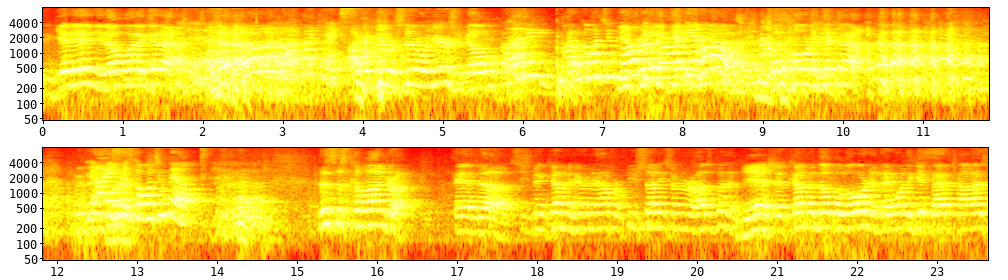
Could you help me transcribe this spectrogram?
You get in, you don't want to get out. I remember several years ago, Buddy, I'm going to you melt dreaded before I get home. Look forward to getting out. The ice blessed. is going to melt. This is Kalandra, and uh, she's been coming here now for a few Sundays, her and her husband, and Yes. they've come to know the Lord, and they wanted to get baptized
